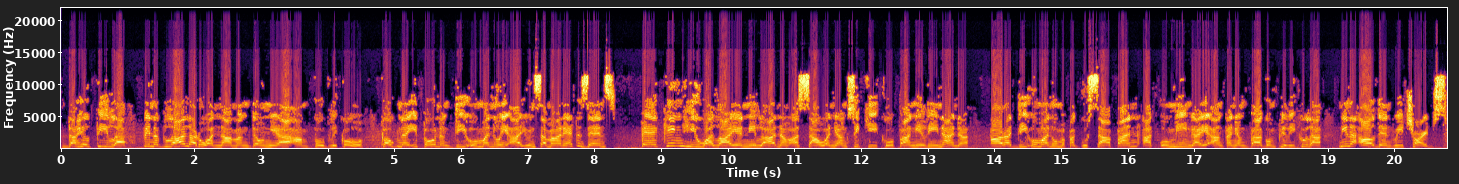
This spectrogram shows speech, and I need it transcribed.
dahil tila pinaglalaruan lamang daw niya ang publiko. Kaugnay ito ng di umano'y ayon sa mga netizens, peking hiwalayan nila ng asawa niyang si Kiko Pangilinan para di umano mapag-usapan at umingay ang kanyang bagong pelikula ni na Alden Richards.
